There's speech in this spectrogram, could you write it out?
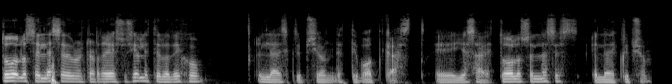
Todos los enlaces de nuestras redes sociales te los dejo en la descripción de este podcast. Eh, ya sabes, todos los enlaces en la descripción.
